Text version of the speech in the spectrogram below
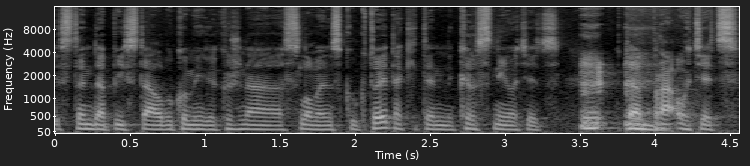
stand-upista alebo komik akože na Slovensku? Kto je taký ten krstný otec, teda praotec?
